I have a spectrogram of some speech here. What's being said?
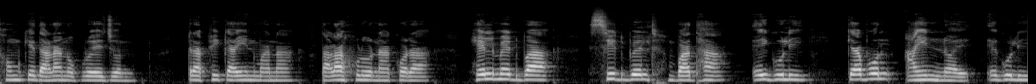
থমকে দাঁড়ানো প্রয়োজন। ট্রাফিক আইন মানা, তাড়াহুড়ো না করা, হেলমেট বা সিট বেল্ট বাঁধা, এইগুলি কেবল আইন নয়, এগুলি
